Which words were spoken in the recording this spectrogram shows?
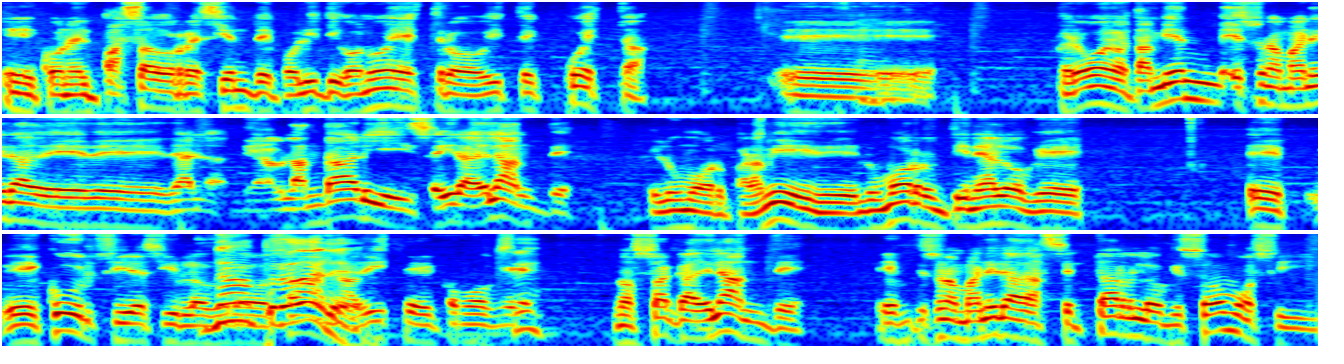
eh, con el pasado reciente político nuestro, viste, cuesta. Eh, Pero bueno, también es una manera de, de- de al- de ablandar y seguir adelante el humor. Para mí, el humor tiene algo que eh, es cursi decirlo, No, pero sana, dale. viste, como que Sí. nos saca adelante. Es, es una manera de aceptar lo que somos y,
